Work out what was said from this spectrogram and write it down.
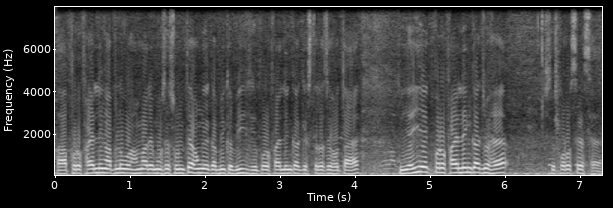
प्रोफाइलिंग आप लोग हमारे मुँह से सुनते होंगे कभी कभी प्रोफाइलिंग का किस तरह से होता है। तो यही एक प्रोफाइलिंग का जो है प्रोसेस है।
